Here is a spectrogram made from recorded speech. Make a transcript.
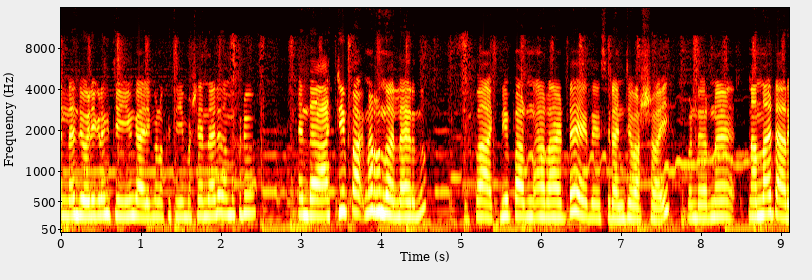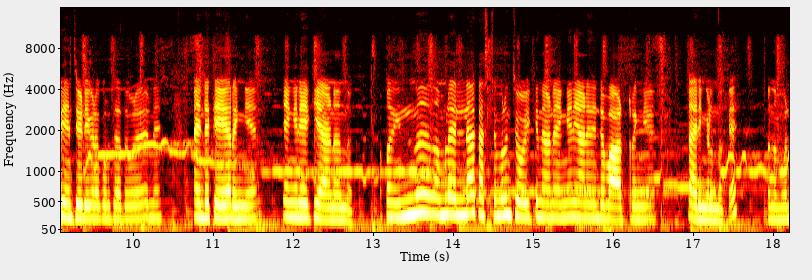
എല്ലാം ജോലികളും ചെയ്യും കാര്യങ്ങളൊക്കെ ചെയ്യും. പക്ഷേ എന്നാലും നമുക്കൊരു എന്താ ആക്റ്റീവ് പാർട്ട്ണറൊന്നും അല്ലായിരുന്നു. ഇപ്പോൾ ആക്റ്റീവ് പാർട്ട്ണറായിട്ട് ഏകദേശം ഒരു അഞ്ച് വർഷമായി. ഡെറിന് നന്നായിട്ട് അറിയാം ചെടികളെക്കുറിച്ച് അതുപോലെ തന്നെ അതിന്റെ കെയറിങ് എങ്ങനെയൊക്കെയാണെന്ന്. അപ്പം ഇന്ന് നമ്മളെല്ലാ കസ്റ്റമറും ചോദിക്കുന്നതാണ് എങ്ങനെയാണ് ഇതിന്റെ വാട്ടറിങ് കാര്യങ്ങളെന്നൊക്കെ. അപ്പം നമ്മൾ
